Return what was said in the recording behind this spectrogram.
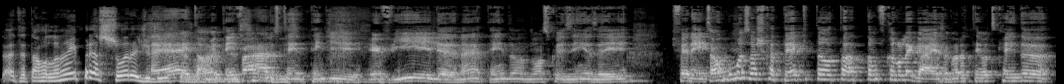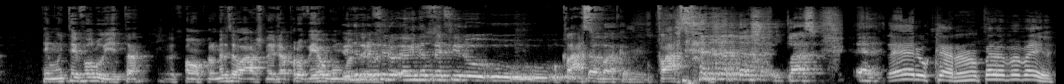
Tá, tá rolando uma impressora de bife é, então, agora. tem vários, tem, tem de ervilha, né? Tem de umas coisinhas aí diferentes. Algumas eu acho que até que estão tá, ficando legais, agora tem outras que ainda tem muito a evoluir, tá? Bom, pelo menos eu acho, né? Já provei algumas. Eu ainda prefiro, eu ainda prefiro o, o clássico da vaca mesmo. O clássico. o clássico. É. Sério, cara? Não, pera, pera, pera.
